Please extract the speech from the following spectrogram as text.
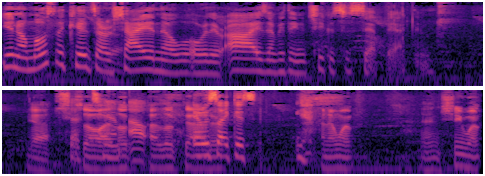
You know, most of the kids are shy and they'll over their eyes and everything. Chica just sat back and Yeah. checked so him I looked, out. I looked at it was her, like it's. and I went, and she went,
